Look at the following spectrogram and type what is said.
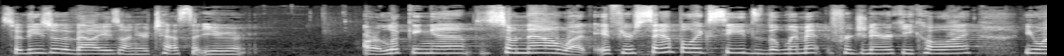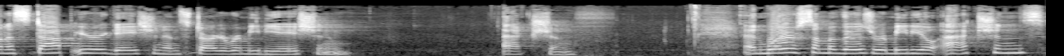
So these are the values on your test that you are looking at. So now what? If your sample exceeds the limit for generic E. coli, you want to stop irrigation and start a remediation action. And what are some of those remedial actions?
